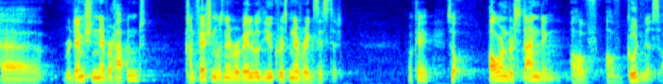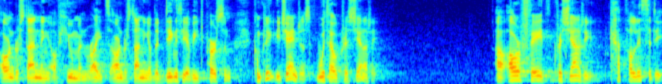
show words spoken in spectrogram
Uh, redemption never happened. Confession was never available. The Eucharist never existed. Okay? So our understanding of, of goodness, our understanding of human rights, our understanding of the dignity of each person completely changes without Christianity. Our faith, Christianity, Catholicity,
